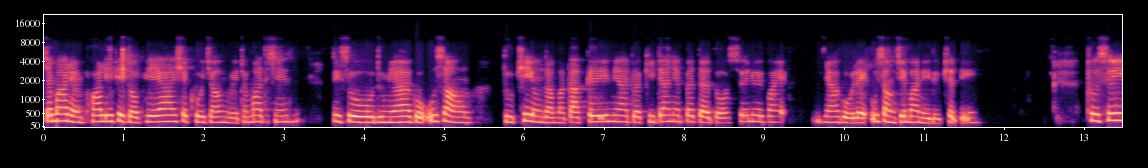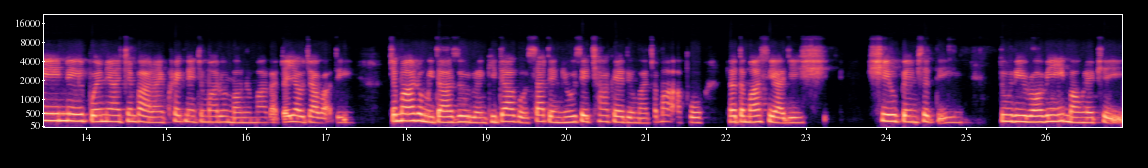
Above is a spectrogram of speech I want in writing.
ကျွန်မတွင် ဖွားလေးဖြစ်သောဘုရားရှိခိုးကျောင်းတွင် ဓမ္မသီချင်းသီဆိုသူများကို ဦးဆောင်သူဖြစ်ရုံသာမက ကလေးများအတွက် ဂီတနှင့်ပတ်သက်သော ဆွေးနွေးပွဲများကိုလည်း ဦးဆောင်ကျင်းပနေသူဖြစ်သည်။ထိုဆွေးနွေးပွဲများကျင်းပတိုင်းခရစ်နှင့် ကျွန်မတို့မောင်နှမက တက်ရောက်ကြပါသည်။ကျွန်မတို့မိသားစုတွင် ဂီတကို စတင်မျိုးစေ့ချခဲ့သူမှာ ကျွန်မအဖိုး လက်သမားဆရာကြီးရှီလ်ပင်ဖြစ်သည်။သူသည်ရော်ဘီ၏မောင်လည်းဖြစ်၏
